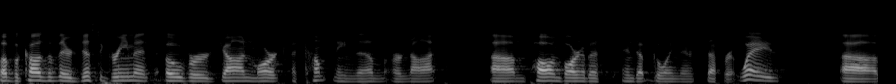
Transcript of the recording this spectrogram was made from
But because of their disagreement over John Mark accompanying them or not, um, Paul and Barnabas end up going their separate ways. Uh,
